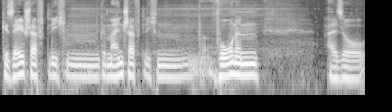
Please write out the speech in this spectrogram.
gesellschaftlichen, gemeinschaftlichen Wohnen, also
